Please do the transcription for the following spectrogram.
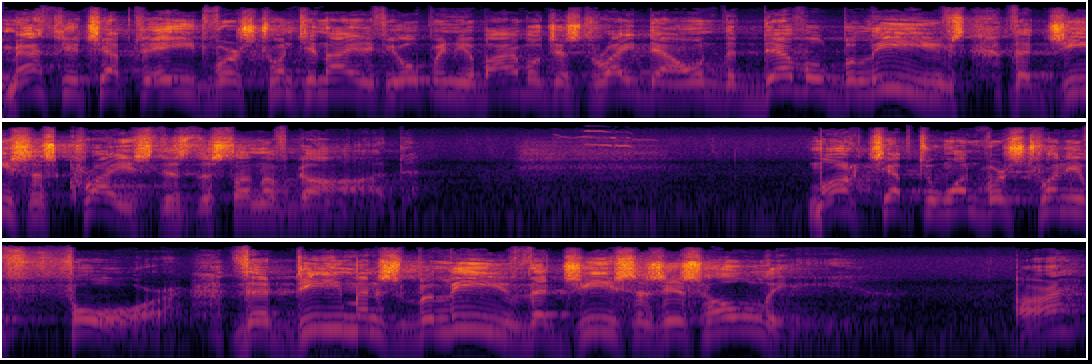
Matthew chapter 8, verse 29. If you open your Bible, just write down the devil believes that Jesus Christ is the Son of God. Mark chapter 1, verse 24. The demons believe that Jesus is holy. All right?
